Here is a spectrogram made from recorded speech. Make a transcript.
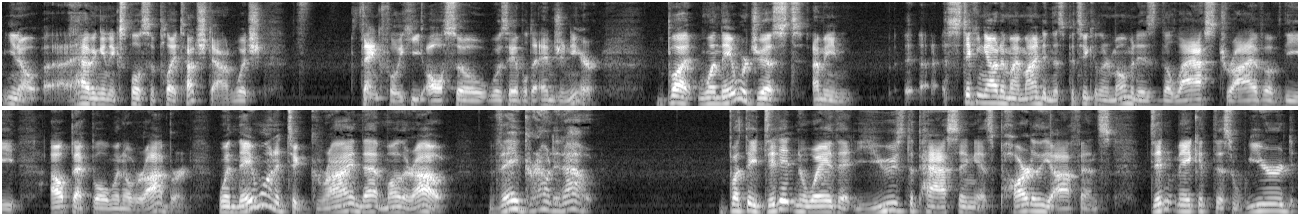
you know, uh, having an explosive play touchdown, which thankfully he also was able to engineer. But when they were just, I mean, uh, sticking out in my mind in this particular moment is the last drive of the Outback Bowl win over Auburn. When they wanted to grind that mother out, they ground it out. But they did it in a way that used the passing as part of the offense, didn't make it this weird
